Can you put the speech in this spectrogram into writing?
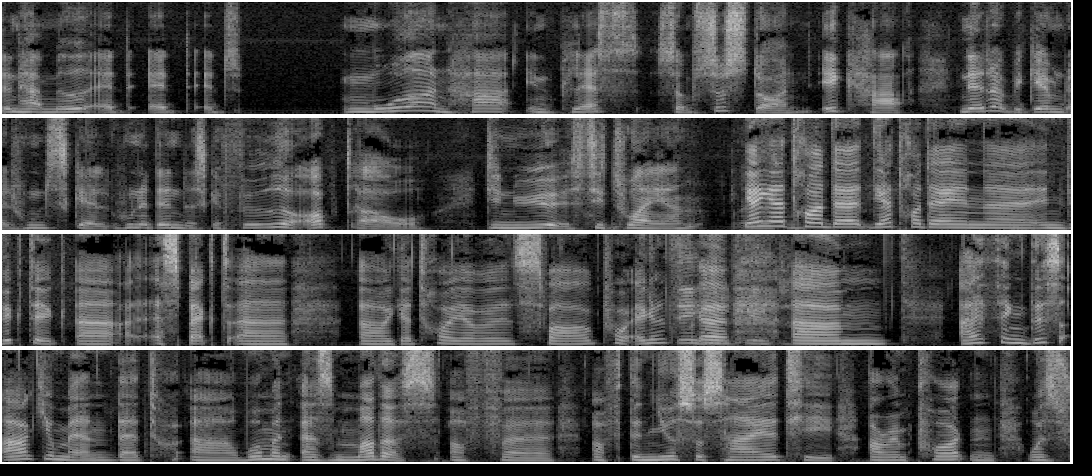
den her med, at, at, at moderen har en plads, som søsteren ikke har, netop igennem, at hun, skal, hun er den, der skal føde og opdrage de nye citoyens. Ja, jeg tror, det, jeg tror, det er en, uh, en vigtig uh, aspekt. Uh, jeg tror, jeg vil svare på engelsk. Det helt fint. Uh, um, I think this argument that uh, women as mothers of uh, of the new society are important was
